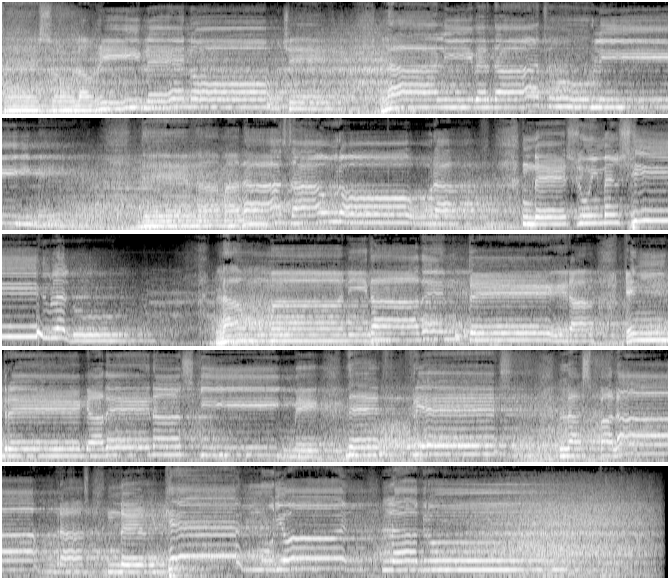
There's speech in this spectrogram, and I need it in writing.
Cesó la horrible noche, la libertad sublime derramadas auroras de su invencible luz. La que entre cadenas gime desfriese las palabras del que murió en la cruz.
